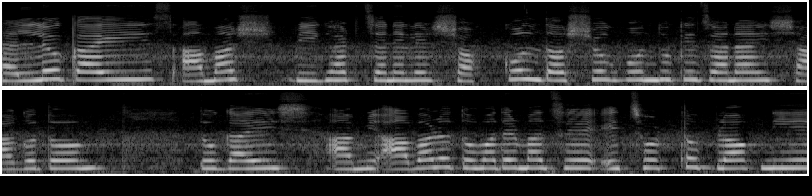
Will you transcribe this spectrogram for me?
হ্যালো গাইস, আমার বিঘাট চ্যানেলের সকল দর্শক বন্ধুকে জানাই স্বাগতম। তো গাইস, আমি আবারও তোমাদের মাঝে এই ছোট্ট ব্লগ নিয়ে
